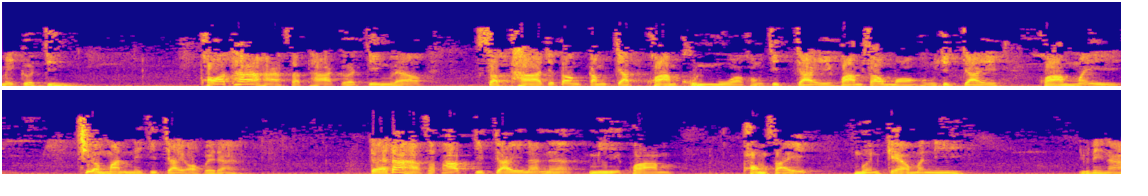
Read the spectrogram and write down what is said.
ไม่เกิดจริง เพราะถ้าหากศรัทธาเกิดจริงแล้ว ศรัทธาจะต้องกำจัดความขุนมัวของจิตใจ ความเศร้าหมองของจิตใจ ความไม่เชื่อมั่นในจิตใจออกไปได้ แต่ถ้าหากสภาพจิตใจนั้นนะมีความผ่องใสเหมือนแก้วมณี อยู่ในน้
